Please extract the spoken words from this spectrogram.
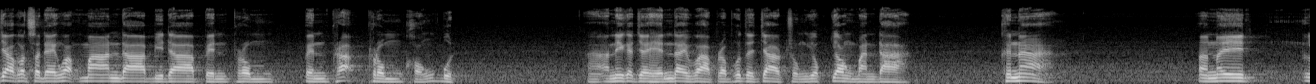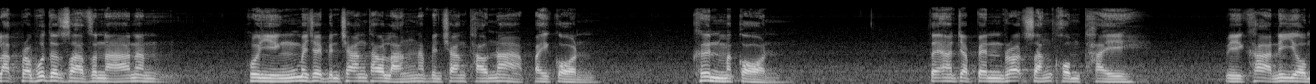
เจ้าก็แสดงว่ามารดาบิดาเป็นพรหมเป็นพระพรหมของบุตร อันนี้ก็จะเห็นได้ว่าพระพุทธเจ้าทรงยกย่องมารดา ขึ้นหน้าอ่าในหลักพระพุทธศาสนานั้นผู้หญิงไม่ใช่เป็นช่างเท้าหลังนะเป็นช่างเท้าหน้าไปก่อน ขึ้นมาก่อน แต่อาจจะเป็นเพราะสังคมไทยมีค่านิยม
